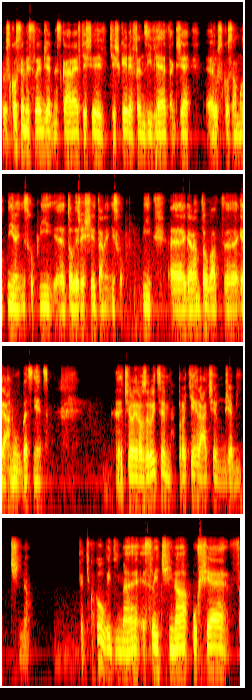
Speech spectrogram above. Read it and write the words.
Rusko si myslím, že dneska hraje v, těž, v těžké defenzivě, takže Rusko samotný není schopný eh, to vyřešit a není schopný eh, garantovat eh, Iránu vůbec nic. Čili rozhodujícím protihráčem může být Čína. Teď uvidíme, jestli Čína už je v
